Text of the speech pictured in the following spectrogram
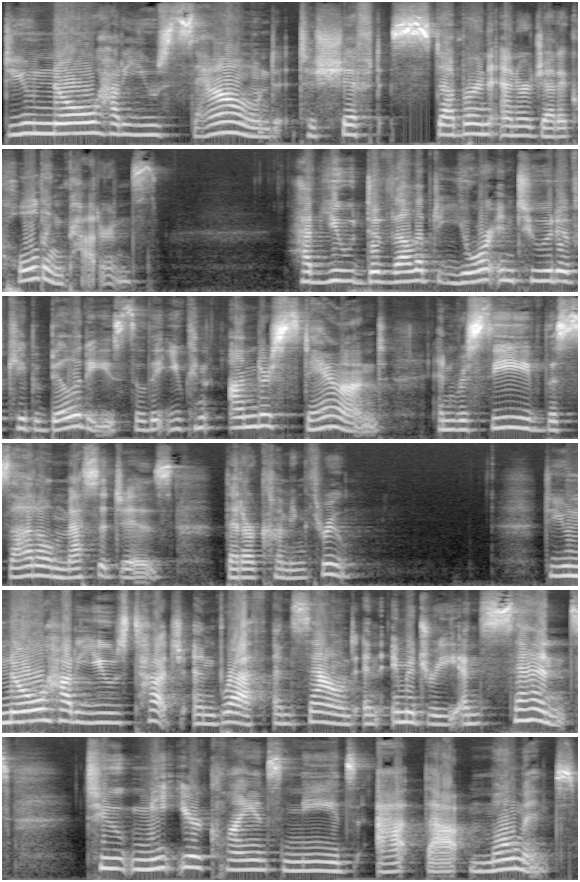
Do you know how to use sound to shift stubborn energetic holding patterns? Have you developed your intuitive capabilities so that you can understand and receive the subtle messages that are coming through? Do you know how to use touch and breath and sound and imagery and scent to meet your client's needs at that moment?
